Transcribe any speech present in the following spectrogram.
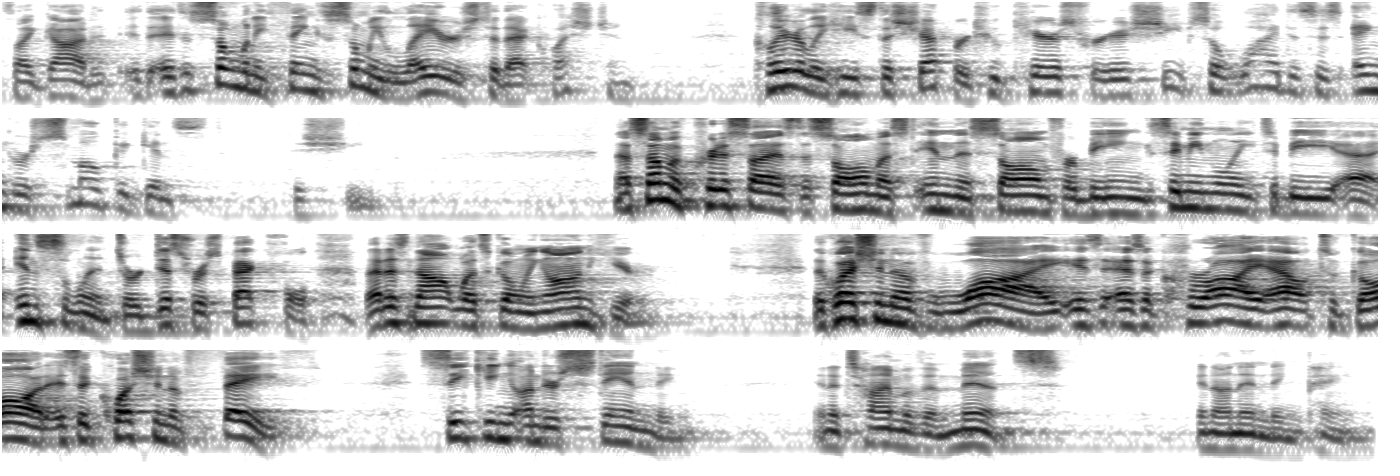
It's like, God, it, so many things, so many layers to that question. Clearly, he's the shepherd who cares for his sheep. So, why does his anger smoke against his sheep? Now, some have criticized the psalmist in this psalm for being seemingly to be uh, insolent or disrespectful. That is not what's going on here. The question of why is as a cry out to God is a question of faith, seeking understanding in a time of immense in unending pain.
